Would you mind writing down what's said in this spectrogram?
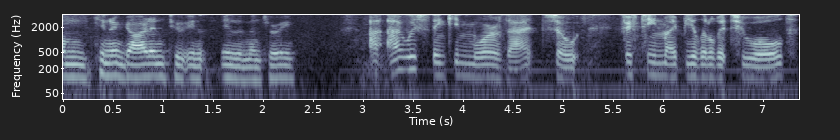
from kindergarten to el- elementary? I, I was thinking more of that. So 15 might be a little bit too old.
